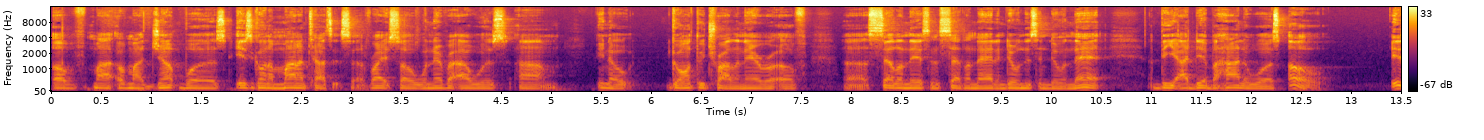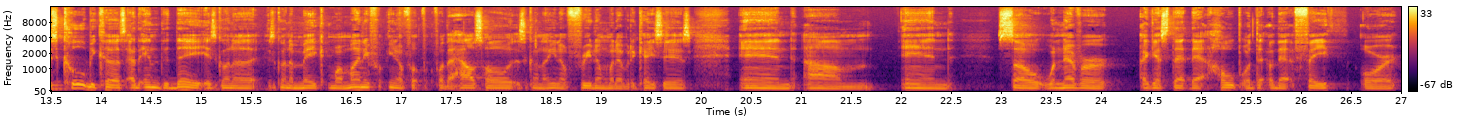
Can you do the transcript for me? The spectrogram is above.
of my of my jump was is going to monetize itself, right? So whenever I was, um, you know, going through trial and error of uh, selling this and selling that and doing this and doing that, the idea behind it was, oh, it's cool because at the end of the day, it's gonna it's gonna make more money for you know for, for the household. It's gonna you know freedom, whatever the case is, and um and so whenever I guess that that hope or that, or that faith or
